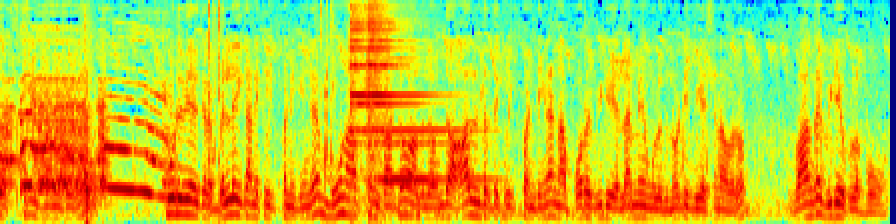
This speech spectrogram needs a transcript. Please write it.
சப்ஸ்கிரைப் பண்ணிக்கோங்க. கூடவே இருக்கிற பெல் ஐக்கானை கிளிக் பண்ணிக்கோங்க. மூணு ஆப்ஷன் காட்டும். அதில் வந்து ஆல்ன்றதை கிளிக் பண்ணிட்டீங்கன்னா நான் போகிற வீடியோ எல்லாமே உங்களுக்கு நோட்டிஃபிகேஷனாக வரும். வாங்க வீடியோக்குள்ளே போவோம்.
